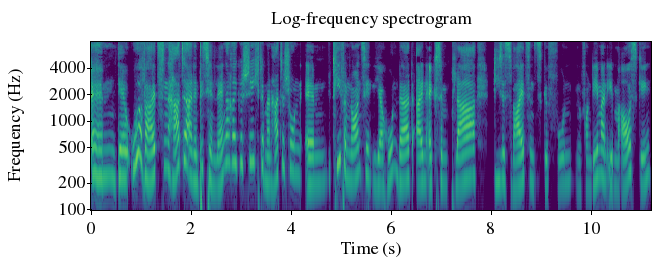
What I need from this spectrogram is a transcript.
Ähm, der Urweizen hatte eine bisschen längere Geschichte. Man hatte schon ähm, tief im 19. Jahrhundert ein Exemplar dieses Weizens gefunden, von dem man eben ausging,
